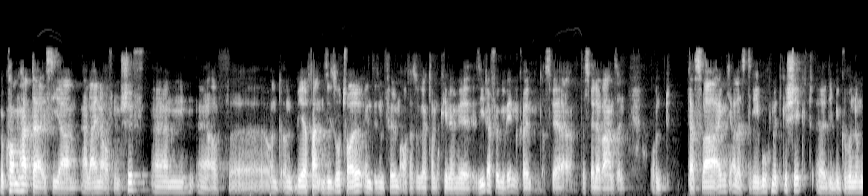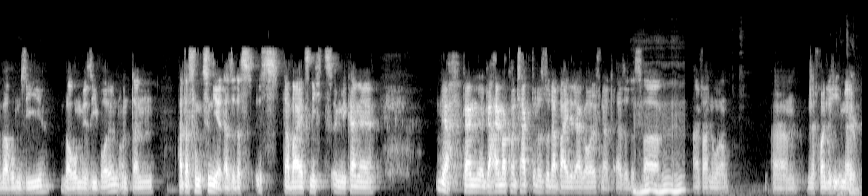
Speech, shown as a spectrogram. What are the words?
bekommen hat. Da ist sie ja alleine auf einem Schiff ähm, äh, auf, äh, und, und wir fanden sie so toll in diesem Film auch, dass wir gesagt haben, okay, wenn wir sie dafür gewinnen könnten, das wäre das wäre der Wahnsinn. Und das war eigentlich alles. Drehbuch mitgeschickt, äh, die Begründung, warum sie, warum wir sie wollen und dann hat das funktioniert. Also das ist, da war jetzt nichts, irgendwie keine, ja, kein geheimer Kontakt oder so dabei, der da geholfen hat. Also das mhm, war mhm, mhm. einfach nur ähm, eine freundliche E-Mail. Okay.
